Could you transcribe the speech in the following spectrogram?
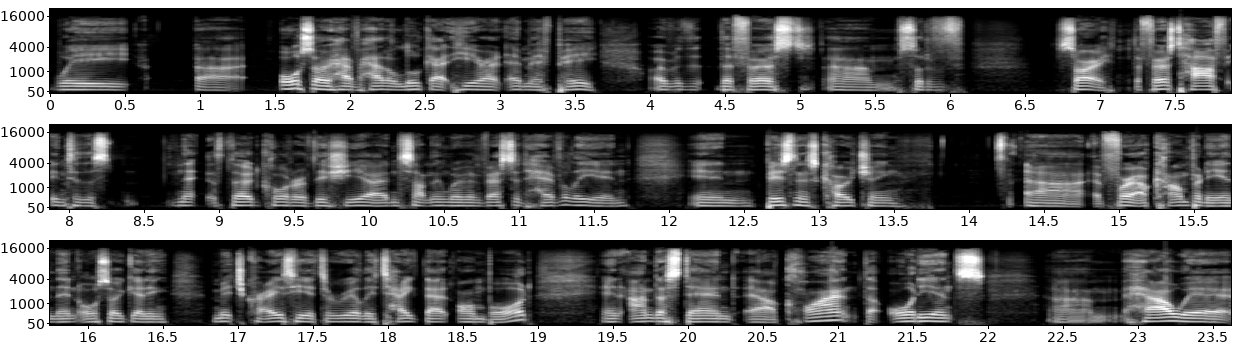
we uh, also have had a look at here at MFP over the, the first um, sort of, sorry, the first half into the third quarter of this year, and something we've invested heavily in in business coaching. Uh, for our company, and then also getting Mitch Craze here to really take that on board and understand our client, the audience, um, how we're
